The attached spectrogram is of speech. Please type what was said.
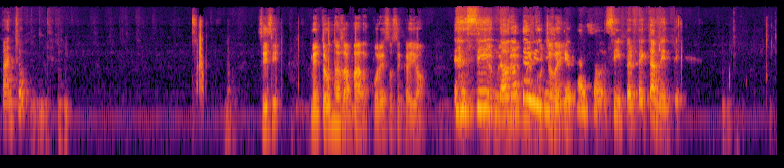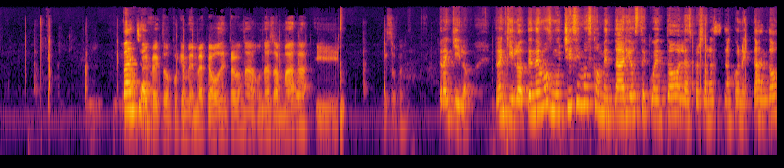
Pancho. Sí, sí, me entró una llamada, por eso se cayó. Sí, no, no te dije qué pasó. Sí, perfectamente. Pancho. perfecto, porque me, me, acabó de entrar una, una llamada y eso fue. Tranquilo, tranquilo. Tenemos muchísimos comentarios, te cuento, las personas están conectando.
